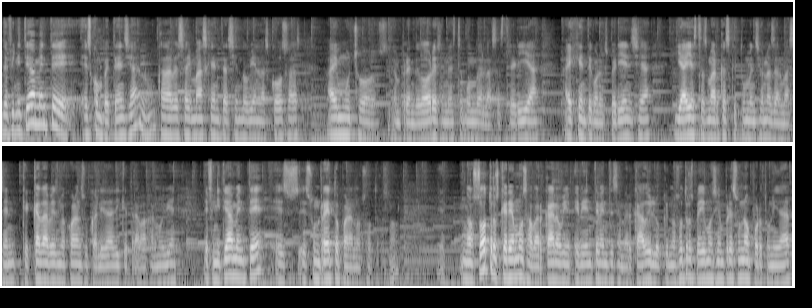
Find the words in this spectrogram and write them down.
Definitivamente es competencia, ¿no? cada vez hay más gente haciendo bien las cosas, hay muchos emprendedores en este mundo de la sastrería, hay gente con experiencia y hay estas marcas que tú mencionas de almacén que cada vez mejoran su calidad y que trabajan muy bien. Definitivamente es, es un reto para nosotros. ¿no? Nosotros queremos abarcar evidentemente ese mercado y lo que nosotros pedimos siempre es una oportunidad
